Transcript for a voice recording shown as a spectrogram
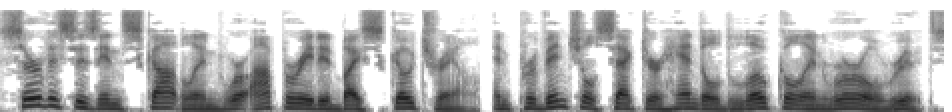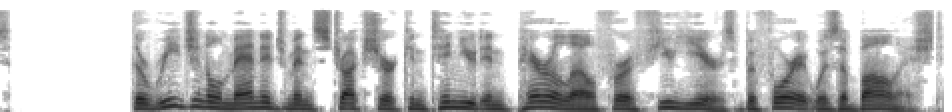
Services in Scotland were operated by Scotrail, and provincial sector handled local and rural routes. The regional management structure continued in parallel for a few years before it was abolished.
